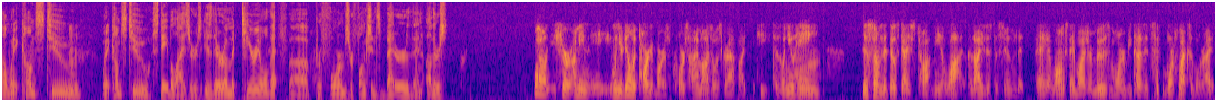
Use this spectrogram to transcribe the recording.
Uh, when it comes to mm-hmm. when it comes to stabilizers, is there a material that uh, performs or functions better than others? Well, sure. I mean, when you're dealing with target bars, of course, high modulus graphite is the key because when you hang, this is something that those guys taught me a lot because I just assumed that hey, a long stabilizer moves more because it's more flexible, right?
